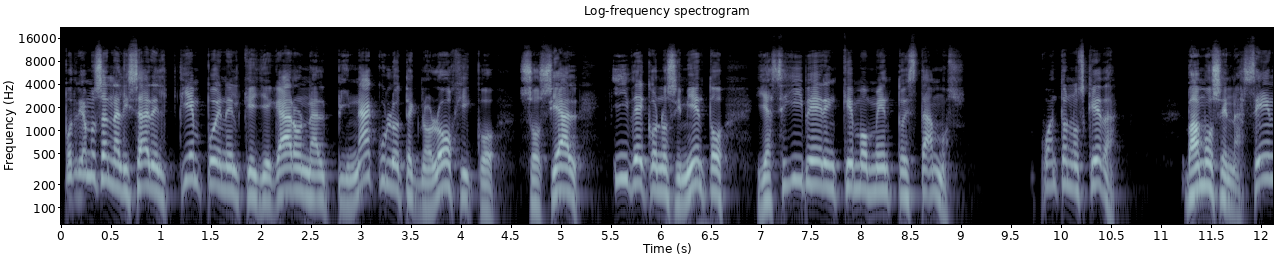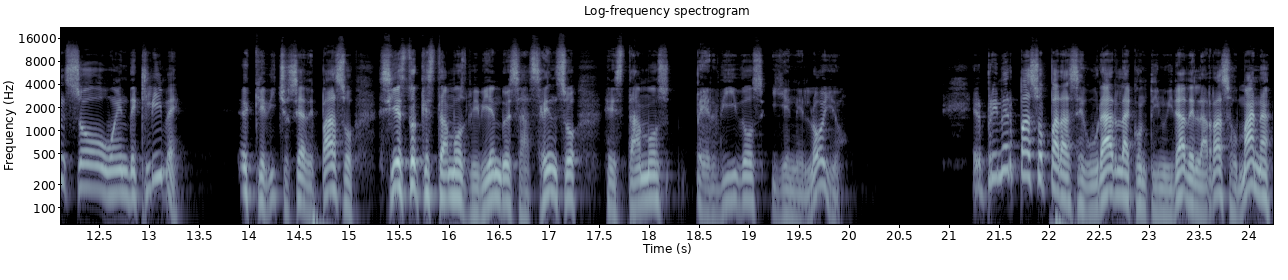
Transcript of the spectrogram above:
podríamos analizar el tiempo en el que llegaron al pináculo tecnológico, social y de conocimiento y así ver en qué momento estamos. ¿Cuánto nos queda? ¿Vamos en ascenso o en declive? Eh, que dicho sea de paso, si esto que estamos viviendo es ascenso, estamos perdidos y en el hoyo. El primer paso para asegurar la continuidad de la raza humana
